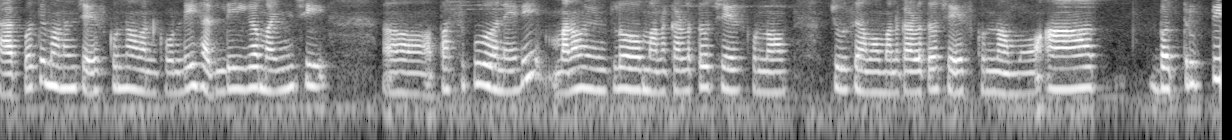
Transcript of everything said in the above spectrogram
కాకపోతే మనం చేసుకున్నాం అనుకోండి హెల్దీగా మంచి పసుపు అనేది మనం ఇంట్లో మన కళ్ళతో చేసుకున్నాం చూసాము మన కళ్ళతో చేసుకున్నాము ఆ తృప్తి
